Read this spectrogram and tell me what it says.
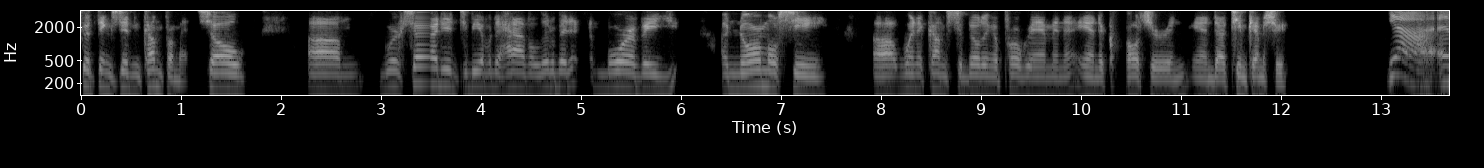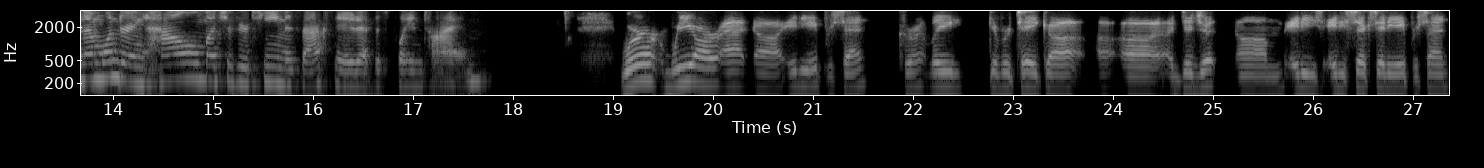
good things didn't come from it. So um, we're excited to be able to have a little bit more of a a normalcy uh, when it comes to building a program and, and a culture and, and uh, team chemistry. Yeah, and I'm wondering how much of your team is vaccinated at this point in time. We're we are at uh, 88% currently, give or take uh, uh, uh a digit, um, 80, 86, 88%.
